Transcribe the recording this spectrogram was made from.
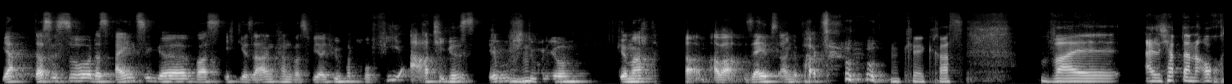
ja, das ist so das Einzige, was ich dir sagen kann, was wir Hypertrophieartiges im mhm. Studium gemacht haben, aber selbst angepackt. Okay, krass weil also ich habe dann auch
